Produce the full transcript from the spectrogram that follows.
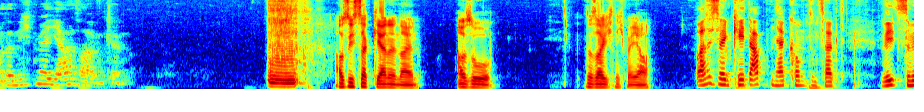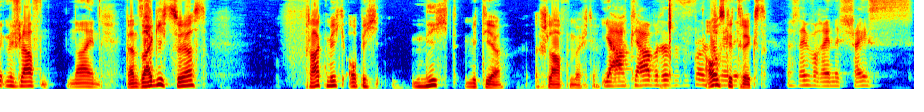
oder nicht mehr Ja sagen können? Also ich sag gerne nein. Also, da sage ich nicht mehr ja. Was ist, wenn Kate Upton herkommt und sagt, willst du mit mir schlafen? Nein. Dann sage ich zuerst, frag mich, ob ich nicht mit dir schlafen möchte. Ja, klar, aber das, ist einfach Ausgetrickst. Eine, das ist einfach eine Scheiß.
